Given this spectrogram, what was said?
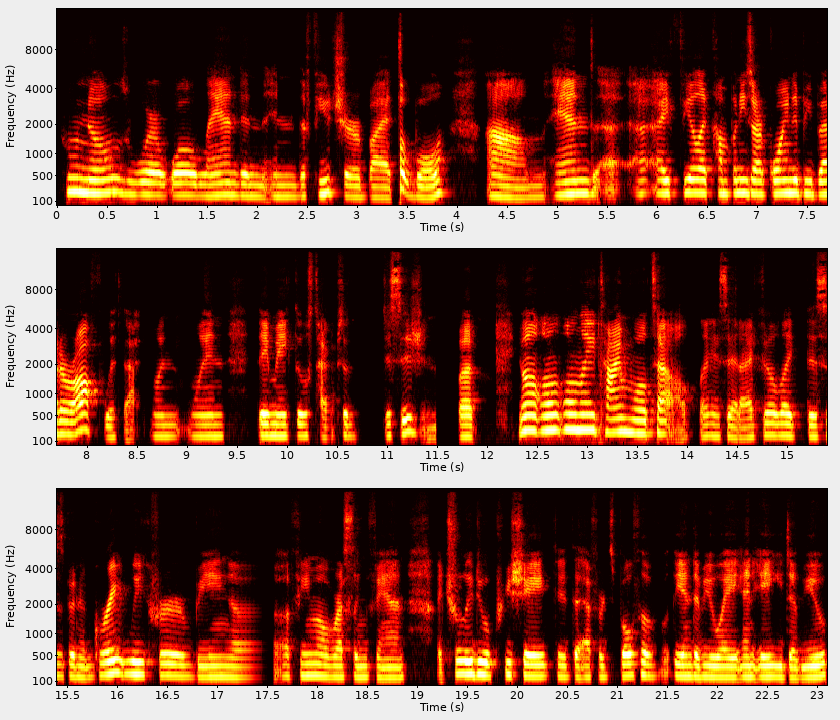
who knows where we'll land in in the future? But football, um, and uh, I feel like companies are going to be better off with that when when they make those types of decisions. But you know, only time will tell. Like I said, I feel like this has been a great week for being a, a female wrestling fan. I truly do appreciate the, the, efforts both of the NWA and AEW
